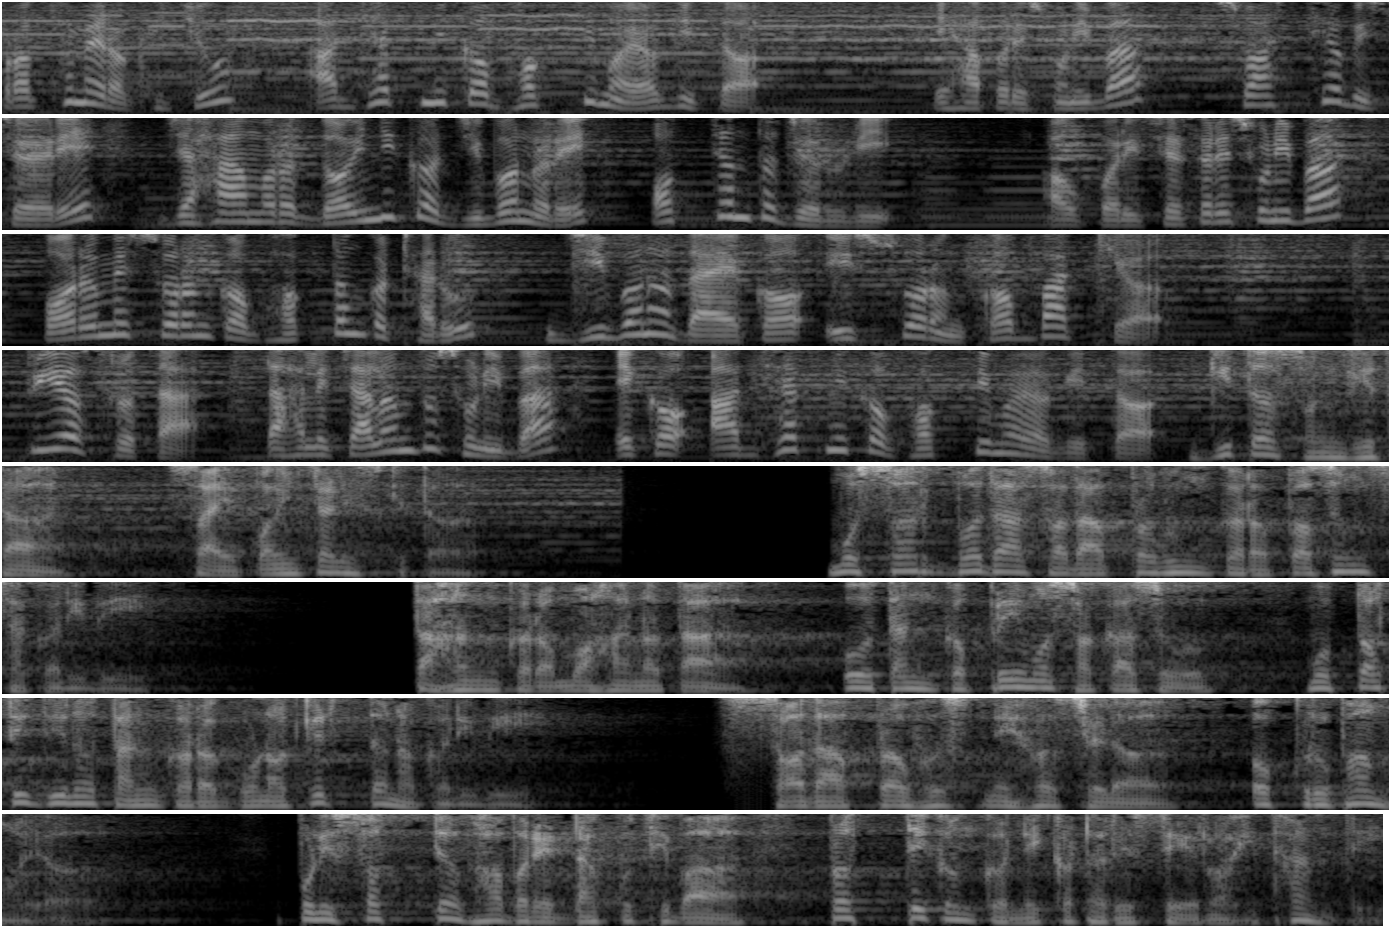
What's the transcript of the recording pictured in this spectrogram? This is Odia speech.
ପ୍ରଥମେ ରଖିଛୁ ଆଧ୍ୟାତ୍ମିକ ଭକ୍ତିମୟ ଗୀତ। ଏହାପରେ ଶୁଣିବା ସ୍ୱାସ୍ଥ୍ୟ ବିଷୟରେ ଯାହା ଆମର ଦୈନିକ ଜୀବନରେ ଅତ୍ୟନ୍ତ ଜରୁରୀ। ଆଉ ପରିଶେଷରେ ଶୁଣିବା ପରମେଶ୍ୱରଙ୍କ ଭକ୍ତଙ୍କଠାରୁ ଜୀବନଦାୟକ ଈଶ୍ୱରଙ୍କ ବାକ୍ୟ। ପ୍ରିୟ ଶ୍ରୋତା ତାହେଲେ ଚାଲନ୍ତୁ ଶୁଣିବା ଏକ ଆଧ୍ୟାତ୍ମିକ ଭକ୍ତିମୟ ଗୀତ। ଗୀତ ସଂହିତା ଶହେ ପଇଁଚାଳିଶ ଗୀତ। ମୁଁ ସର୍ବଦା ସଦା ପ୍ରଭୁଙ୍କର ପ୍ରଶଂସା କରିବି। ତାହାଙ୍କର ମହାନତା ଓ ତାଙ୍କ ପ୍ରେମ ସକାଶୁ ମୁଁ ପ୍ରତିଦିନ ତାଙ୍କର ଗୁଣ କୀର୍ତ୍ତନ କରିବି। ସଦା ପ୍ରଭୁ ସ୍ନେହଶୀଳ ଓ କୃପାମୟ। ପୁଣି ସତ୍ୟ ଭାବରେ ଡାକୁଥିବା ପ୍ରତ୍ୟେକଙ୍କ ନିକଟରେ ସେ ରହିଥାନ୍ତି।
